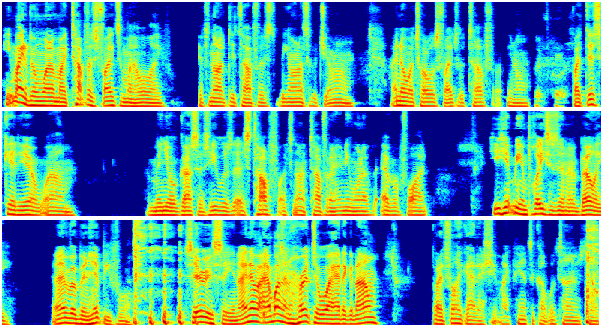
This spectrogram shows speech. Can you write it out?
he might have been one of my toughest fights in my whole life, if not the toughest. To be honest with you, um, I know Arturo's fights were tough, you know, Of course. but this kid here, um, Emmanuel Augustus, he was as tough, if not tougher than anyone I've ever fought. He hit me in places in the belly that I've never been hit before. Seriously, and I never, I wasn't hurt till I had to go down, but I felt like I had to shit my pants a couple of times. So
